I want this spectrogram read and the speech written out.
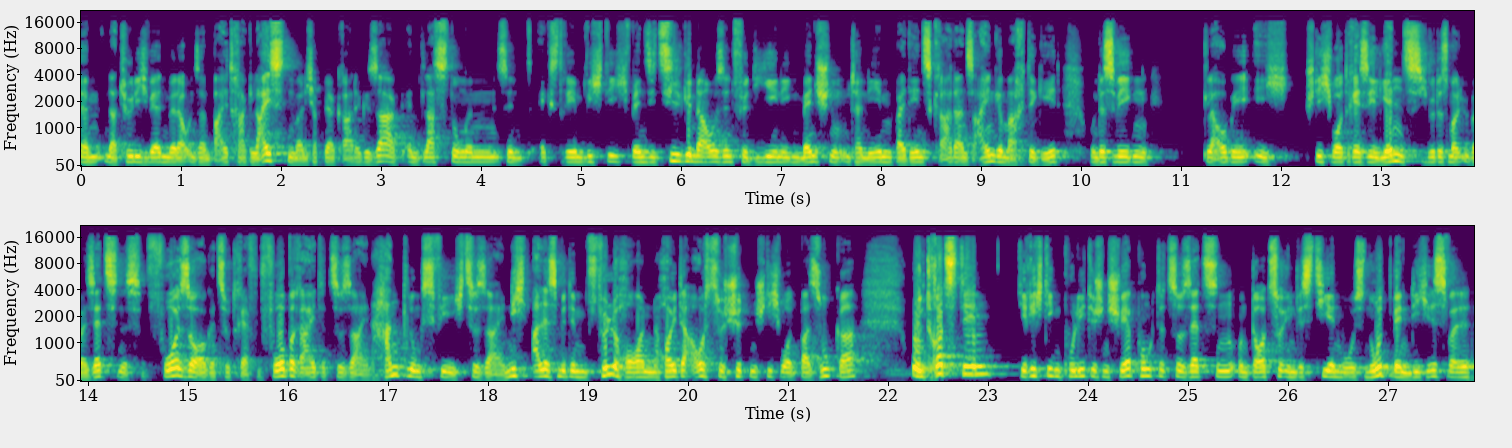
ähm, natürlich werden wir da unseren Beitrag leisten, weil ich habe ja gerade gesagt, Entlastungen sind extrem wichtig, wenn sie zielgenau sind für diejenigen Menschen und Unternehmen, bei denen es gerade ans Eingemachte geht. Und deswegen glaube ich, Stichwort Resilienz, ich würde es mal übersetzen, ist Vorsorge zu treffen, vorbereitet zu sein, handlungsfähig zu sein, nicht alles mit dem Füllhorn heute auszuschütten, Stichwort Bazooka, und trotzdem die richtigen politischen Schwerpunkte zu setzen und dort zu investieren, wo es notwendig ist, weil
